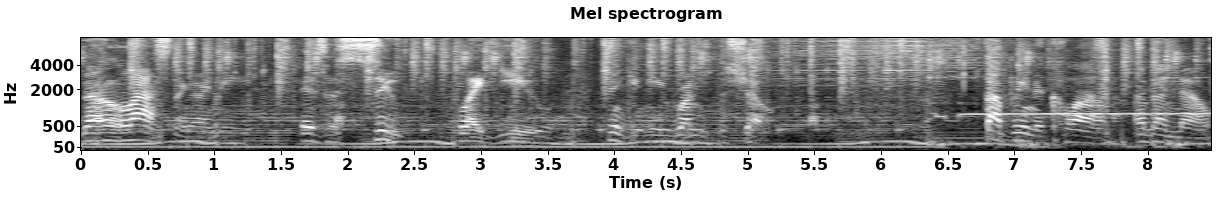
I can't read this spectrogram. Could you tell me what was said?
The last thing I need is a suit like you thinking he runs the show. Stop being a clown. I'm out.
